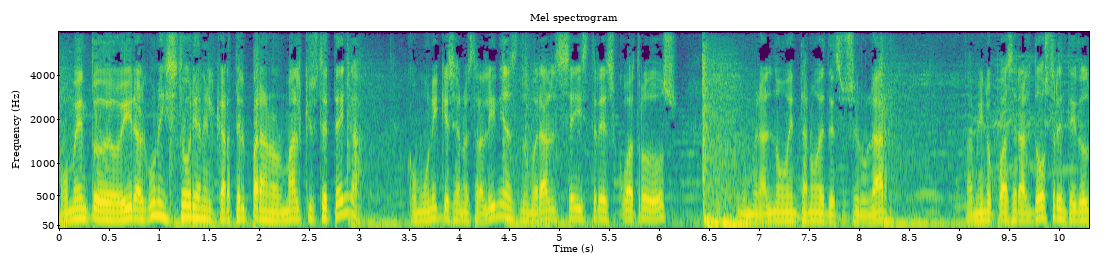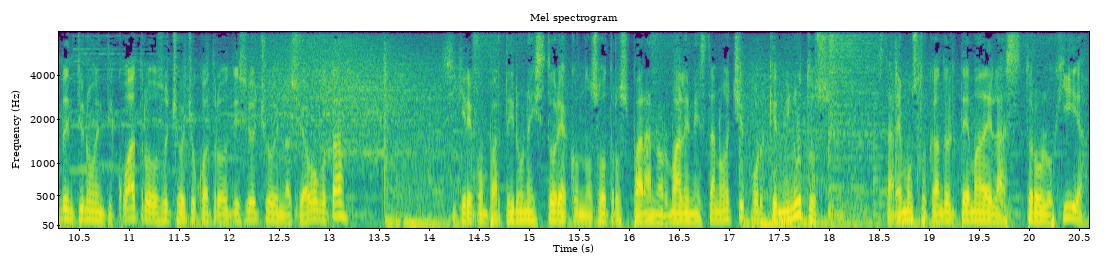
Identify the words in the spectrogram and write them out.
Momento de oír alguna historia en el cartel paranormal que usted tenga. Comuníquese a nuestras líneas, numeral 6342, numeral 99 de su celular. También lo puede hacer al 232-2124, 288-4218 en la ciudad de Bogotá. Si quiere compartir una historia con nosotros paranormal en esta noche, porque en minutos estaremos tocando el tema de la astrología.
